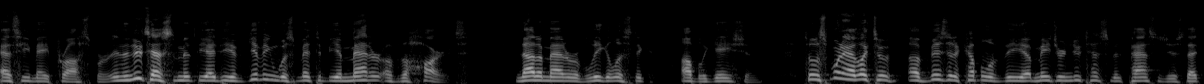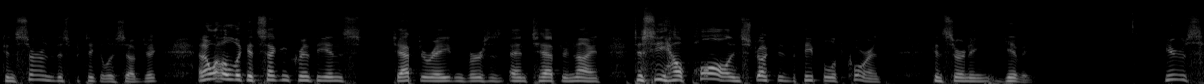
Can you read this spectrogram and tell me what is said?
as he may prosper. In the New Testament, the idea of giving was meant to be a matter of the heart, not a matter of legalistic obligation. So this morning, I'd like to uh, visit a couple of the uh, major New Testament passages that concern this particular subject, and I want to look at 2 Corinthians chapter 8 and verses and chapter 9 to see how Paul instructed the people of Corinth concerning giving. Here's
